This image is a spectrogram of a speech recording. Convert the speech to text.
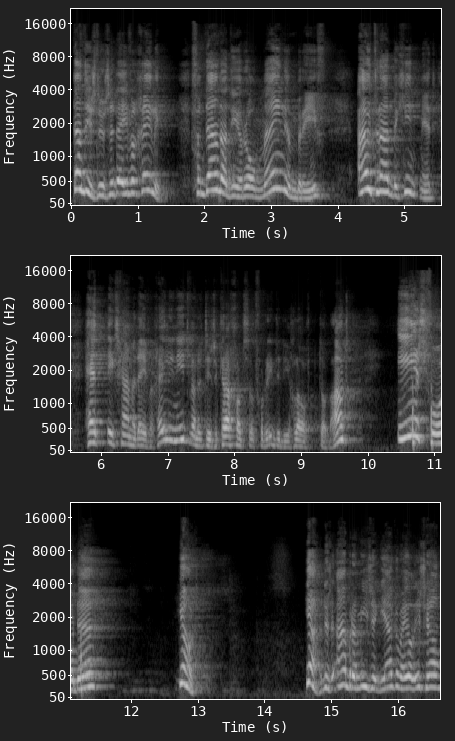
Dat is dus het evangelie. Vandaar dat die Romeinenbrief uiteraard begint met het, ik met het evangelie niet, want het is een kracht voor ieder die gelooft tot behoud. Eerst voor de Jood. Ja, dus Abraham, Isaac, Jacob, heel Israël.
